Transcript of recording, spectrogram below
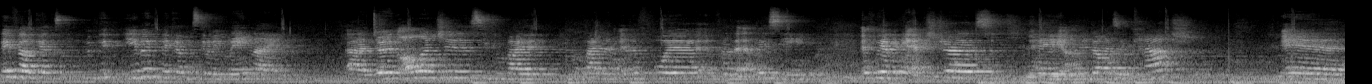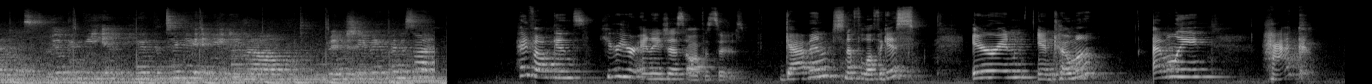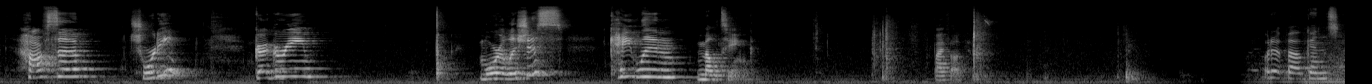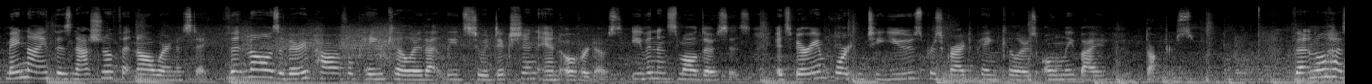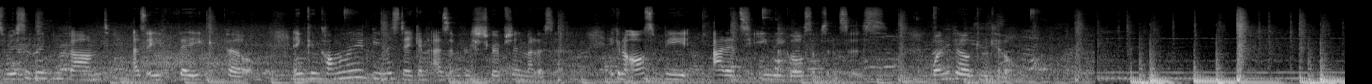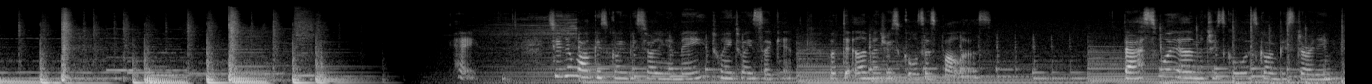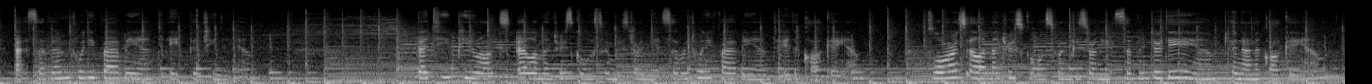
Hey Falcons, evening pickup is going to be May 9th. Uh, during all lunches, you can, buy you can find them in the foyer in front of the FAC. If we have any extras, pay $100 in cash. And you'll get the, you get the ticket in your email. Make sure you bring. Hey Falcons, here are your NHS officers. Gavin Snuffleupagus, Aaron Ancoma, Emily Hack, Hafsa Shorty, Gregory Moralicious, Caitlin Melting. Bye Falcons. What up, Falcons? May 9th is National Fentanyl Awareness Day. Fentanyl is a very powerful painkiller that leads to addiction and overdose, even in small doses. It's very important to use prescribed painkillers only by doctors. Fentanyl has recently been found as a fake pill and can commonly be mistaken as a prescription medicine. It can also be added to illegal substances. One pill can kill. Hey, Walk is going to be starting in May 2022 with the elementary schools as follows. Basswood Elementary School is going to be starting at 7.45 a.m. to 8.15 a.m. Bette Perot Elementary School is going to be starting at 7.25 a.m. to 8 o'clock a.m. Florence Elementary School is going to be starting at 7.30 a.m. to 9 o'clock a.m.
